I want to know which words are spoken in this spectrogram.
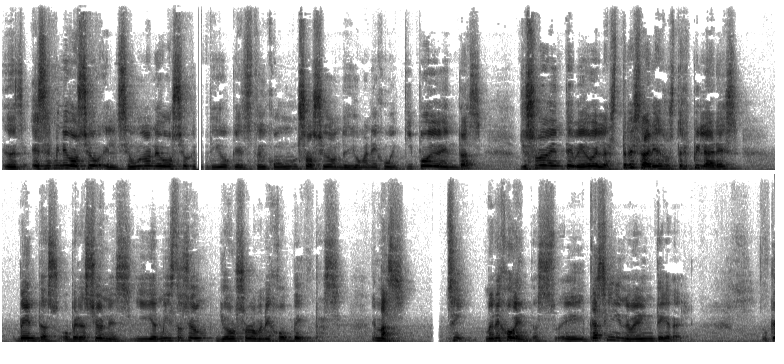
ese es mi negocio. El segundo negocio que te digo que estoy con un socio donde yo manejo un equipo de ventas. Yo solamente veo en las tres áreas, los tres pilares, ventas, operaciones y administración, yo solo manejo ventas. Es más, sí, manejo ventas, eh, casi de manera integral. ¿Ok?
